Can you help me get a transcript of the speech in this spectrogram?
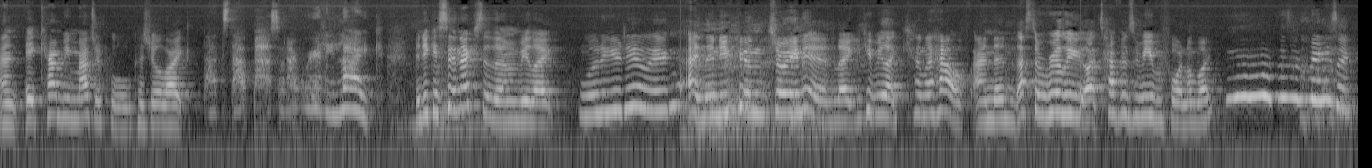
and it can be magical because you're like, that's that person I really like. And you can sit next to them and be like, what are you doing? And then you can join in. Like, you can be like, can I help? And then that's a really, like, happened to me before. And I'm like, yeah, this is amazing.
